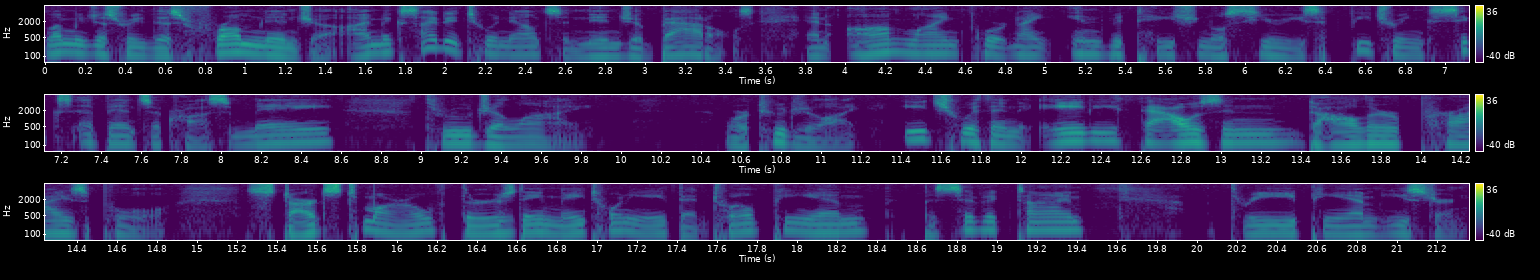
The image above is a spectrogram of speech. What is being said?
let me just read this from Ninja. I'm excited to announce Ninja Battles, an online Fortnite invitational series featuring six events across May through July, or to July, each with an eighty thousand dollar prize pool. Starts tomorrow, Thursday, May 28th at 12 p.m. Pacific time, 3 p.m. Eastern.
